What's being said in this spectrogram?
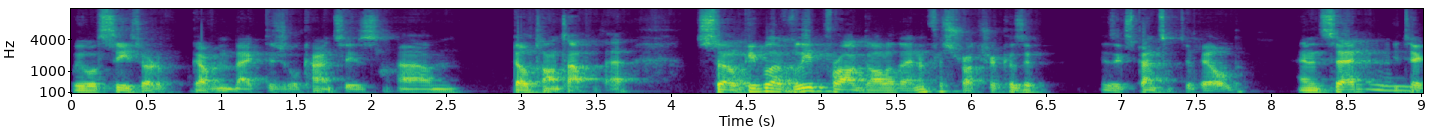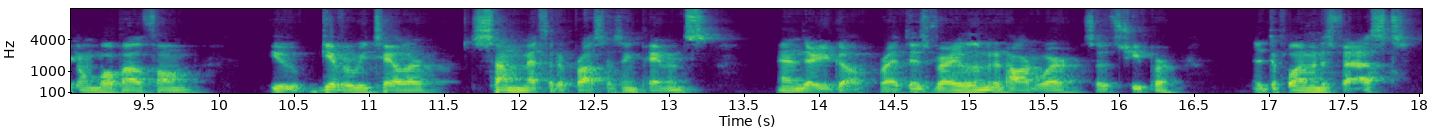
we will see sort of government-backed digital currencies um, built on top of that. So people have leapfrogged all of that infrastructure because it is expensive to build. And instead, mm. you take a mobile phone, you give a retailer some method of processing payments, and there you go. Right? There's very limited hardware, so it's cheaper the deployment is fast.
